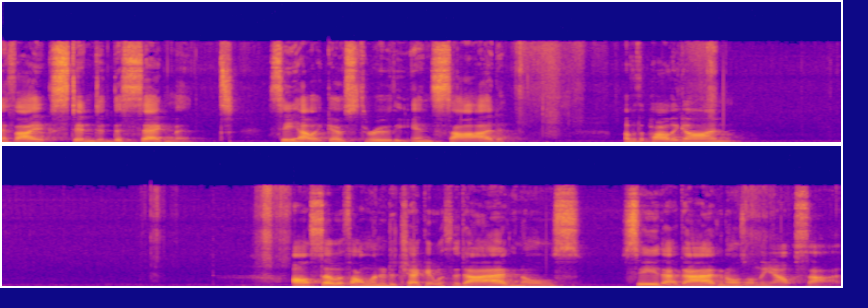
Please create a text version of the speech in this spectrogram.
If I extended the segment, see how it goes through the inside of the polygon. Also, if I wanted to check it with the diagonals, see that diagonal's on the outside.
